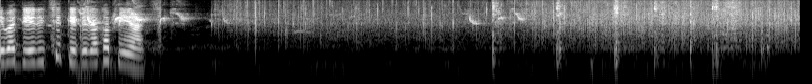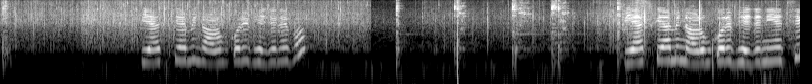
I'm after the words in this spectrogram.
এবার দিয়ে দিচ্ছি কেটে রাখা পেঁয়াজ। পেঁয়াজকে আমি নরম করে ভেজে নেব। পেঁয়াজকে আমি নরম করে ভেজে নিয়েছি।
